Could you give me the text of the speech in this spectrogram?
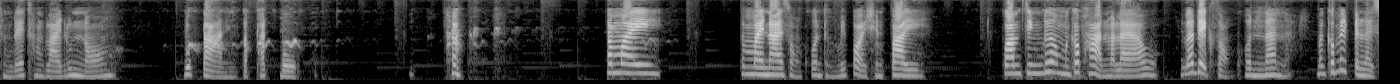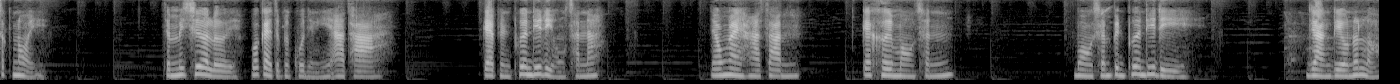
ถึงได้ทำร้ายรุ่นน้อง ลูกตาลกับพัดโบกทำไมทำไมนายสองคนถึงไม่ปล่อยฉันไป ความจริงเรื่องมันก็ผ่านมาแล้ว และเด็กสองคนนั่นน่ะมันก็ไม่เป็นไรสักหน่อยฉันไม่เชื่อเลย ว่าแกจะเป็นคนอย่างนี้อาทา แกเป็นเพื่อนที่ดีของฉันนะ แล้วไงฮาซัน แกเคยมองฉัน มองฉันเป็นเพื่อนที่ดี อย่างเดียวนั่นเหรอ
